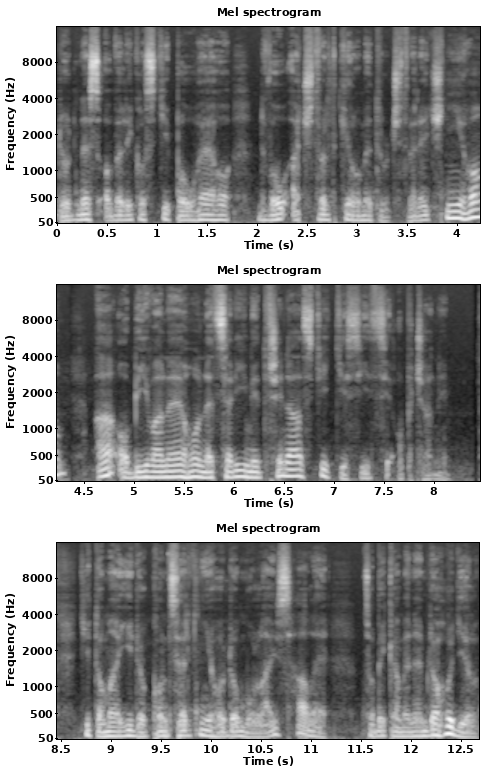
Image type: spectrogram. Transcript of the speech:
dodnes o velikosti pouhého dvou a čtvrt kilometru čtverečního a obývaného necelými 13 tisíci občany. Ti to mají do koncertního domu Leishalle, co by kamenem dohodil.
